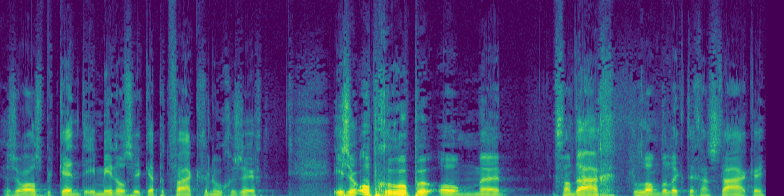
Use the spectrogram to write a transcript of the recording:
Zoals bekend inmiddels, ik heb het vaak genoeg gezegd, is er opgeroepen om vandaag landelijk te gaan staken.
